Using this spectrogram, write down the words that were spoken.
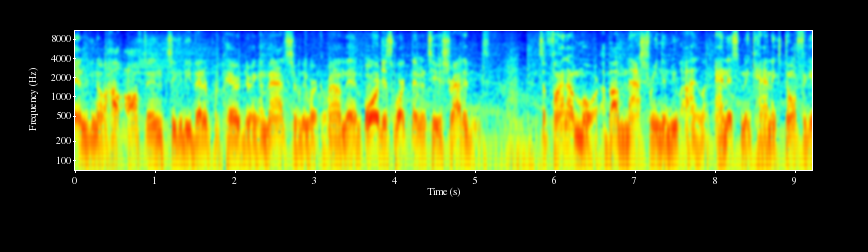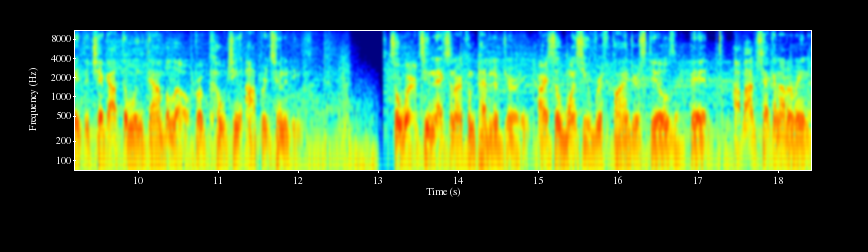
and, you know, how often so you can be better prepared during a match to really work around them. Or or just work them into your strategies. To find out more about mastering the new island and its mechanics, don't forget to check out the link down below for coaching opportunities. So where to next on our competitive journey? All right, so once you've refined your skills a bit, how about checking out Arena?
